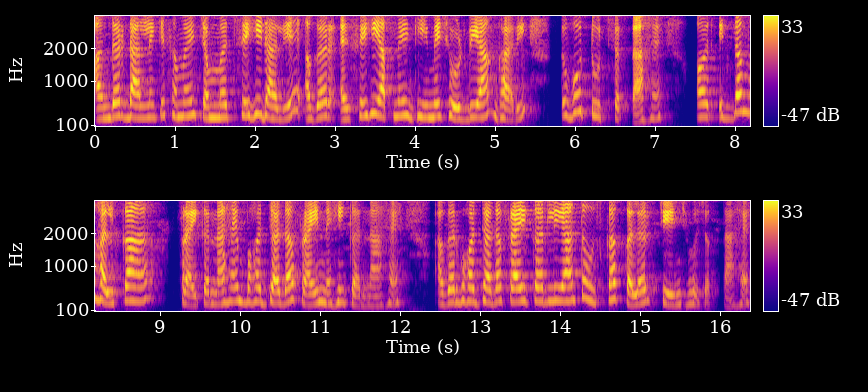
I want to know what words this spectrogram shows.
अंदर डालने के समय चम्मच से ही डालिए। अगर ऐसे ही आपने घी में छोड़ दिया घारी तो वो टूट सकता है। और एकदम हल्का फ्राई करना है, बहुत ज़्यादा फ्राई नहीं करना है। अगर बहुत ज़्यादा फ्राई कर लिया तो उसका कलर चेंज हो सकता है।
